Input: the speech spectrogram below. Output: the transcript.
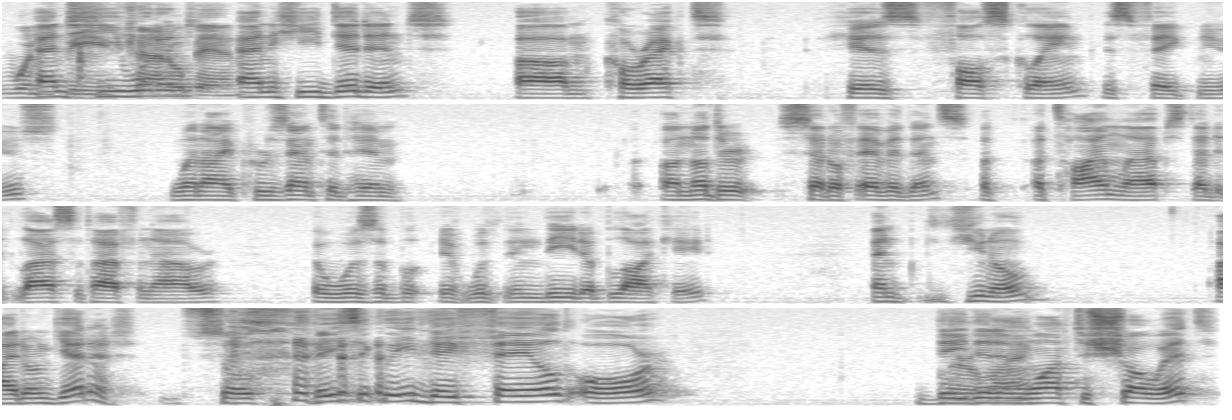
wouldn't and be he shadow banned. and he didn't um, correct his false claim, his fake news, when I presented him another set of evidence, a, a time lapse that it lasted half an hour. It was a it was indeed a blockade, and you know, I don't get it. So basically, they failed or they didn't lying. want to show it.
